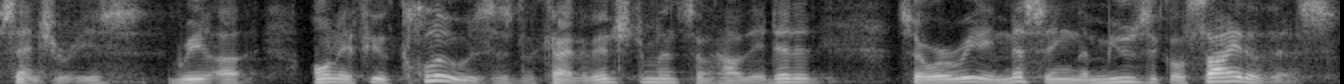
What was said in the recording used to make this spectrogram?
centuries, uh, only a few clues as to the kind of instruments and how they did it. So we're really missing the musical side of this.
